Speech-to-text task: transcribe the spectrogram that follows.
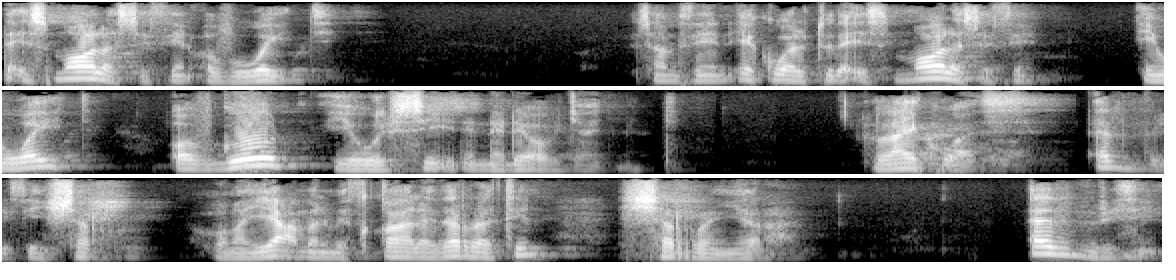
the smallest thing of weight. Something equal to the smallest thing in weight of good, you will see it in the day of judgment. Likewise, everything شر. ومن يعمل مثقال ذرة شرا يره. Everything.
